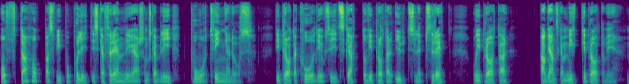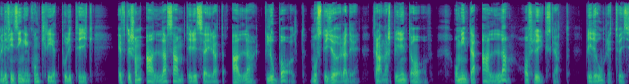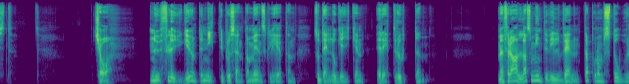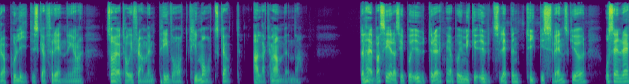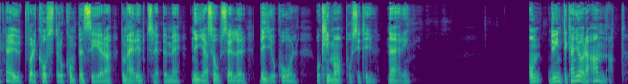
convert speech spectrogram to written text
Ofta hoppas vi på politiska förändringar som ska bli påtvingade oss. Vi pratar koldioxidskatt och vi pratar utsläppsrätt och vi pratar, ja ganska mycket pratar vi, men det finns ingen konkret politik eftersom alla samtidigt säger att alla globalt måste göra det, för annars blir det inte av. Om inte alla har flygskatt blir det orättvist. Tja, nu flyger ju inte 90 procent av mänskligheten så den logiken är rätt rutten. Men för alla som inte vill vänta på de stora politiska förändringarna så har jag tagit fram en privat klimatskatt alla kan använda. Den här baserar sig på uträkningar på hur mycket utsläpp en typisk svensk gör och sen räknar jag ut vad det kostar att kompensera de här utsläppen med nya solceller, biokol och klimatpositiv näring. Om du inte kan göra annat,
